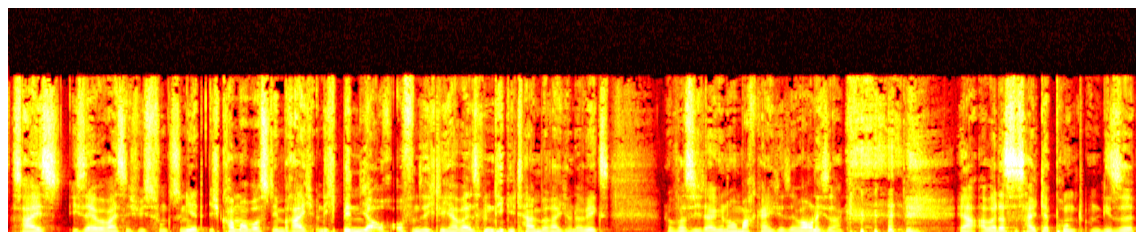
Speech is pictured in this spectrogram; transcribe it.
Das heißt, ich selber weiß nicht, wie es funktioniert. Ich komme aber aus dem Bereich und ich bin ja auch offensichtlicherweise im digitalen Bereich unterwegs. Nur was ich da genau mache, kann ich dir selber auch nicht sagen. ja, aber das ist halt der Punkt. Und diese,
